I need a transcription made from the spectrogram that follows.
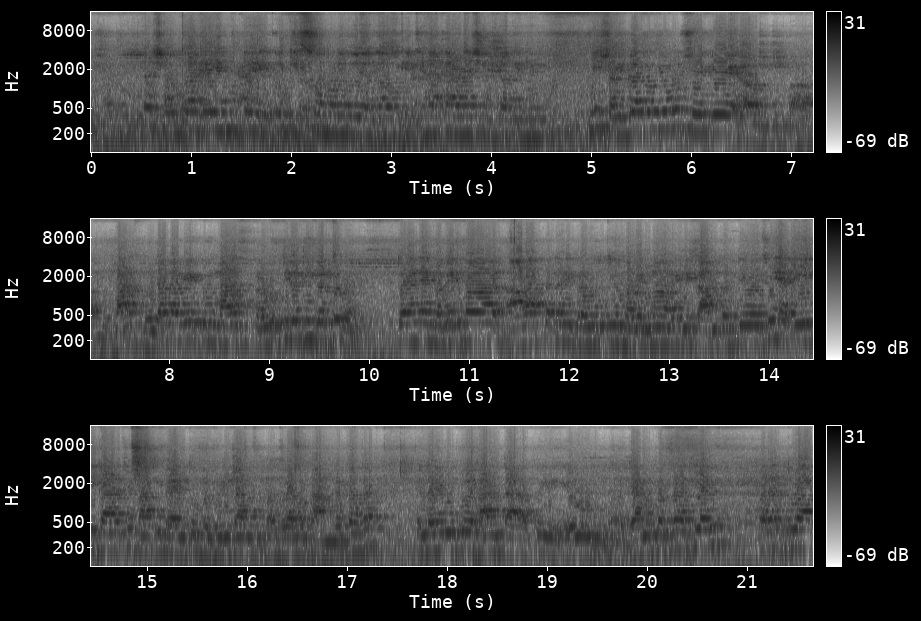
છે. શંકા છે કોઈ કોઈ કિસ્સો મળ્યો હોય અગાઉ કે જેના કારણે શંકા કરી શંકા તો કેવું છે કે માણસ મોટા ભાગે કોઈ માણસ પ્રવૃત્તિ નથી કરતો ને તો એને મગજમાં આવા પ્રકારની પ્રવૃત્તિઓ મગજમાં એને કામ કરતી હોય છે અને એ જ કારણ છે બાકી બહેન તો મજૂરી કામ બંગલામાં કામ કરતા હતા. એટલે એવું કોઈ હાલ તા- કોઈ એવું ધ્યાન ઉપર નથી આવ્યું. પરંતુ આ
